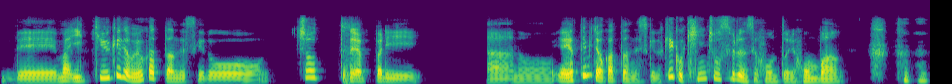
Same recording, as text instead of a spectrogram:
で、まあ1級受けてもよかったんですけど、ちょっとやっぱり、あの、いや、やってみて分かったんですけど、結構緊張するんですよ、本当に本番。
